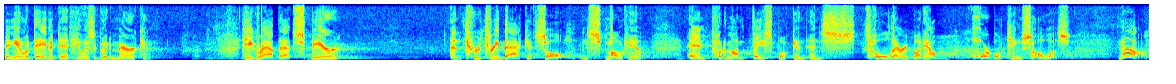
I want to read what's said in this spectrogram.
And you know what David did? He was a good American. He grabbed that spear and threw three back at Saul and smote him and put him on Facebook and, and told everybody how horrible King Saul was. No.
